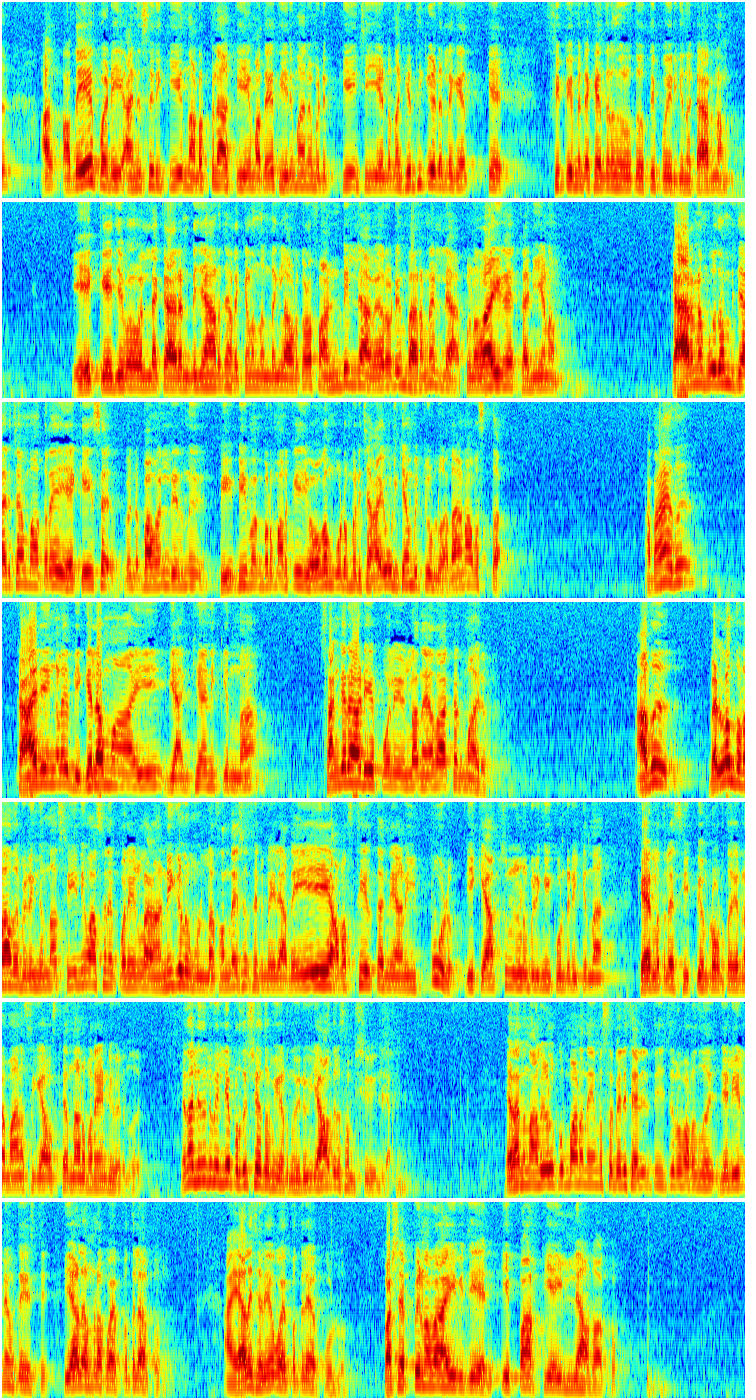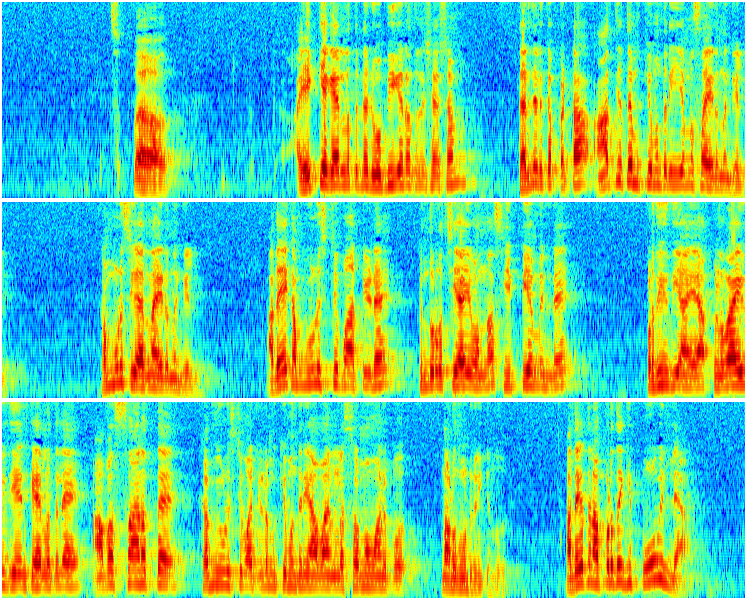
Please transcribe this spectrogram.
അതേപടി അനുസരിക്കുകയും നടപ്പിലാക്കുകയും അതേ തീരുമാനമെടുക്കുകയും ചെയ്യേണ്ടെന്ന ഗതികേടല്ലേ സി പി എമ്മിന്റെ കേന്ദ്ര നേതൃത്വം എത്തിപ്പോയിരിക്കുന്നത് കാരണം എ കെ ജി ഭവനിലെ കറണ്ട് ചാർജ് അടയ്ക്കണം എന്നുണ്ടെങ്കിൽ അവർക്കവിടെ ഫണ്ടില്ല വേറെ എവിടെയും ഭരണമില്ല. പിണറായി കനിയണം. കാരണഭൂതം വിചാരിച്ചാൽ മാത്രമേ എ കെ എസ് പിന്നെ ഭവനിലിരുന്ന് പി ബി മെമ്പർമാർക്ക് യോഗം കൂടുമ്പോൾ ഒരു ചായ കുടിക്കാൻ പറ്റുള്ളൂ. അതാണ് അവസ്ഥ. അതായത് കാര്യങ്ങളെ വികലമായി വ്യാഖ്യാനിക്കുന്ന ശങ്കരാടിയെ പോലെയുള്ള നേതാക്കന്മാരും അത് വെള്ളം തൊടാതെ വിഴുങ്ങുന്ന ശ്രീനിവാസനെ പോലെയുള്ള അണികളുമുള്ള സന്ദേശ സിനിമയിലെ അതേ അവസ്ഥയിൽ തന്നെയാണ് ഇപ്പോഴും ഈ ക്യാപ്സുലുകൾ വിഴുങ്ങിക്കൊണ്ടിരിക്കുന്ന കേരളത്തിലെ സി പി എം പ്രവർത്തകരുടെ മാനസികാവസ്ഥ എന്നാണ് പറയേണ്ടി വരുന്നത്. എന്നാൽ ഇതിൽ വലിയ പ്രതിഷേധം ഉയർന്നു വരും യാതൊരു സംശയവുമില്ല. ഏതാനും നാളുകൾക്ക് മുമ്പാണ് നിയമസഭയിൽ ചരിത്ര ടീച്ചർ പറഞ്ഞത് ജലീലിനെ ഉദ്ദേശിച്ച് ഇയാൾ നമ്മളെ കുഴപ്പത്തിലാക്കുന്നു. അയാൾ ചെറിയ കുഴപ്പത്തിലേ ആക്കുള്ളൂ പക്ഷേ പിണറായി വിജയൻ ഈ പാർട്ടിയെ ഇല്ലാതാക്കും. ഐക്യ കേരളത്തിന്റെ രൂപീകരണത്തിന് ശേഷം തിരഞ്ഞെടുക്കപ്പെട്ട ആദ്യത്തെ മുഖ്യമന്ത്രി ഇ എം എസ് ആയിരുന്നെങ്കിൽ കമ്മ്യൂണിസ്റ്റുകാരനായിരുന്നെങ്കിൽ അതേ കമ്മ്യൂണിസ്റ്റ് പാർട്ടിയുടെ പിന്തുടർച്ചയായി വന്ന സി പി എമ്മിന്റെ പ്രതിനിധിയായ പിണറായി വിജയൻ കേരളത്തിലെ അവസാനത്തെ കമ്മ്യൂണിസ്റ്റ് പാർട്ടിയുടെ മുഖ്യമന്ത്രിയാവാനുള്ള ശ്രമമാണ് ഇപ്പോൾ നടന്നുകൊണ്ടിരിക്കുന്നത്. അദ്ദേഹത്തിന് അപ്പുറത്തേക്ക് പോവില്ല.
